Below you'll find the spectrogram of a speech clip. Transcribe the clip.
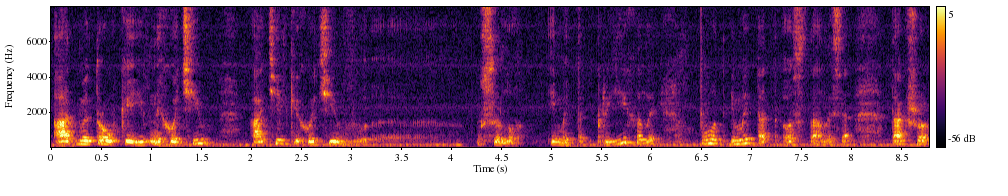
а Дмитро в Київ не хотів, а тільки хотів е, у село. І ми так приїхали, от, і ми так осталися. Так що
